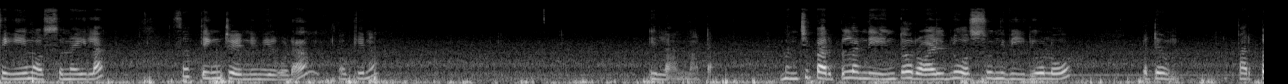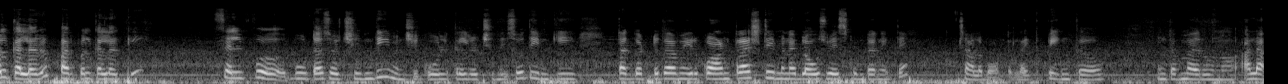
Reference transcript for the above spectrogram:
సేమ్ వస్తున్నాయి ఇలా. సో థింక్ చేయండి మీరు కూడా ఓకేనా ఇలా అన్నమాట. మంచి పర్పుల్ అండి ఏంటో రాయల్ బ్లూ వస్తుంది వీడియోలో. బట్ పర్పుల్ కలర్ పర్పుల్ కలర్కి సెల్ఫ్ బూటాస్ వచ్చింది మంచి గోల్డ్ కలర్ వచ్చింది. సో దీనికి తగ్గట్టుగా మీరు కాంట్రాస్ట్ ఏమైనా బ్లౌజ్ వేసుకుంటానైతే చాలా బాగుంటుంది. లైక్ పింక్ ఇంకా మెరూన్ అలా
